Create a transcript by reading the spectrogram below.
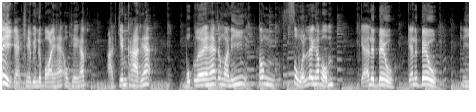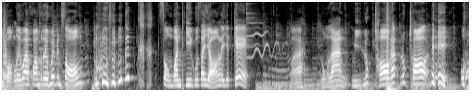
นี่แกเควินเดอะบอยฮะ โอเคครับอ่านเกมขาดฮะ บุกเลยฮะ จังหวะนี้ต้องสวนเลยครับผม แกเรตเบล แกเรตเบล นี่บอกเลยว่าความเร็วไม่เป็นสองส่งบอลทีกูสยองเลยย็ดเก้มา ลงล่างมีลูกชอครับ ลูกชอ นี่ โอ้โห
